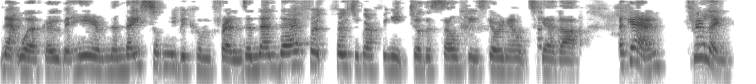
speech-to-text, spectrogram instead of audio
network over here and then they suddenly become friends and then they're ph- photographing each other's selfies going out together. Again thrilling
